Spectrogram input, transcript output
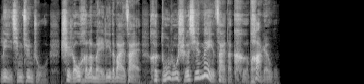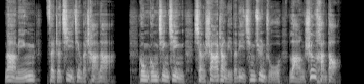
沥青郡主是糅合了美丽的外在和毒如蛇蝎内在的可怕人物。那明在这寂静的刹那，恭恭敬敬向纱帐里的沥青郡主朗声喊道：“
